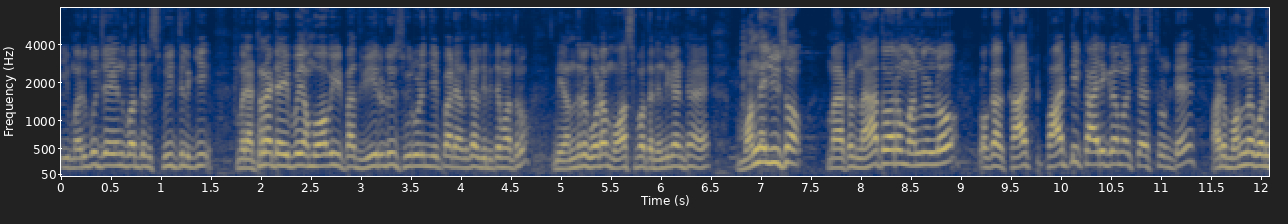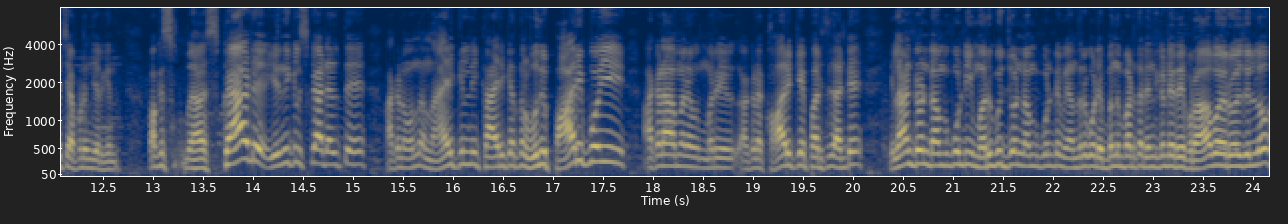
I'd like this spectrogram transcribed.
ఈ మరుగు జయంతి భద్రుడి స్పీచ్లకి మరి అట్రాక్ట్ అయిపోయి అమ్మ బాబు ఈ పెద్ద వీరుడు సూర్యుడు అని చెప్పాడు వెనకాల తిరిగితే మాత్రం మీరందరూ కూడా మోసపోతారు. ఎందుకంటే మొన్న చూసాం మా అక్కడ నాతవరం మండలంలో ఒక కా- పార్టీ కార్యక్రమాలు చేస్తుంటే వారు మొన్న కూడా చెప్పడం జరిగింది. ఒక స్క్వాడ్ ఎన్నికల స్క్వాడ్ వెళ్తే అక్కడ ఉన్న నాయకుల్ని కార్యకర్తలు వదిలి పారిపోయి అక్కడ మరి మరి అక్కడ కారుకే పరిస్థితి. అంటే ఇలాంటి నమ్ముకుంటే ఈ మరుగుజ్జోని నమ్ముకుంటే మీ అందరూ కూడా ఇబ్బంది పడతారు. ఎందుకంటే రేపు రాబోయే రోజుల్లో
